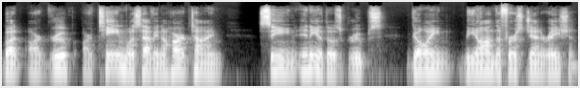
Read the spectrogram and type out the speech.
but our group, our team was having a hard time seeing any of those groups going beyond the first generation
